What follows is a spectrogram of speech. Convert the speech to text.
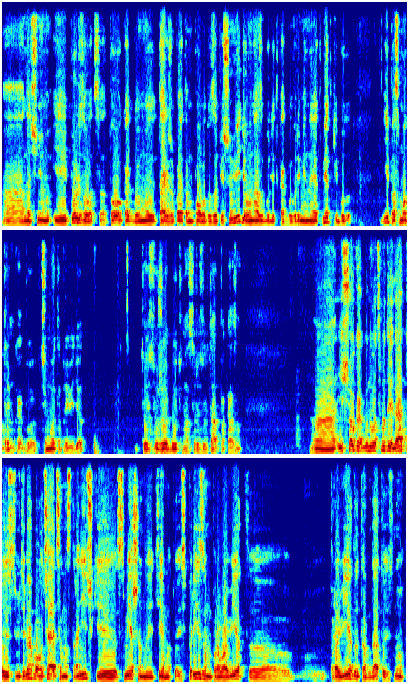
начнем и пользоваться, то как бы мы также по этому поводу запишем видео, у нас будет как бы временные отметки будут, и посмотрим, как бы, к чему это приведет. То есть уже будет у нас результат показан. А, Еще как бы, ну вот смотри, да, то есть у тебя получается на страничке смешанные темы, то есть призм, правовед, э, проведы там, да, то есть, ну,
